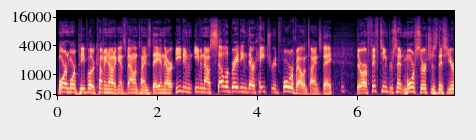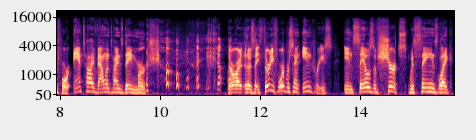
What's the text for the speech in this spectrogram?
more and more people are coming out against Valentine's Day, and they are even even now celebrating their hatred for Valentine's Day. There are 15% more searches this year for anti-Valentine's Day merch. Oh there are there's a 34% increase in sales of shirts with sayings like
